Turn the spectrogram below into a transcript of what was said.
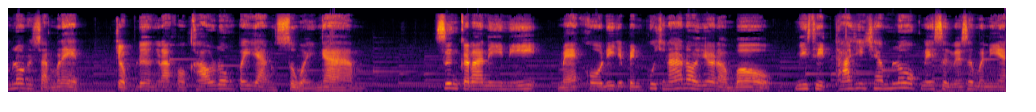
มป์โลกได้สำเร็จ จบเรื่องราวของเขาลงไปอย่างสวยงาม ซึ่งกรณีนี้แม้โคดี้จะเป็นผู้ชนะรอยัลรัมเบิลมีสิทธิ์ท้าชิงแชมป์โลกในศึกเรสเมเนีย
